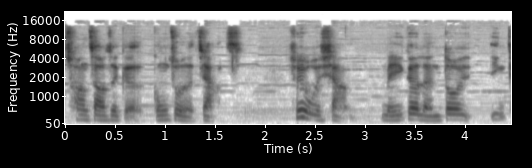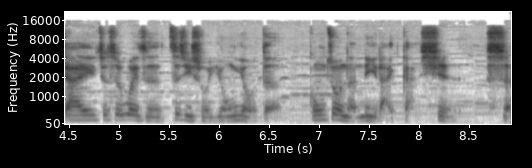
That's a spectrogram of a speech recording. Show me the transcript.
创造这个工作的价值。所以我想，每一个人都应该就是为着自己所拥有的工作能力来感谢神。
